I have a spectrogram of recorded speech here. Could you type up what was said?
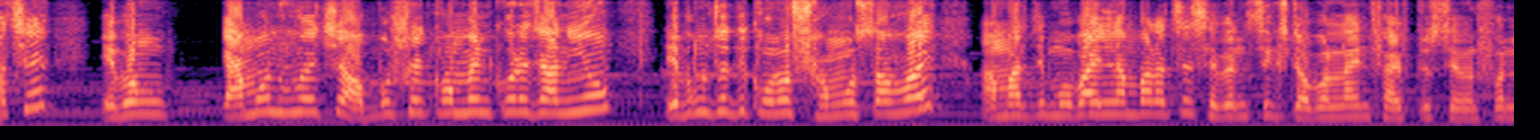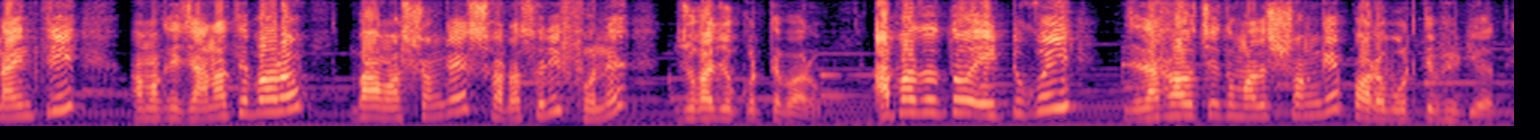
আছে এবং কেমন হয়েছে অবশ্যই কমেন্ট করে জানিও। এবং যদি কোনো সমস্যা হয়, আমার যে মোবাইল নাম্বার আছে seven six double nine five two seven four nine three আমাকে জানাতে পারো বা আমার সঙ্গে সরাসরি ফোনে যোগাযোগ করতে পারো। আপাতত এটুকুই দেখা হচ্ছে তোমাদের সঙ্গে পরবর্তী ভিডিওতে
